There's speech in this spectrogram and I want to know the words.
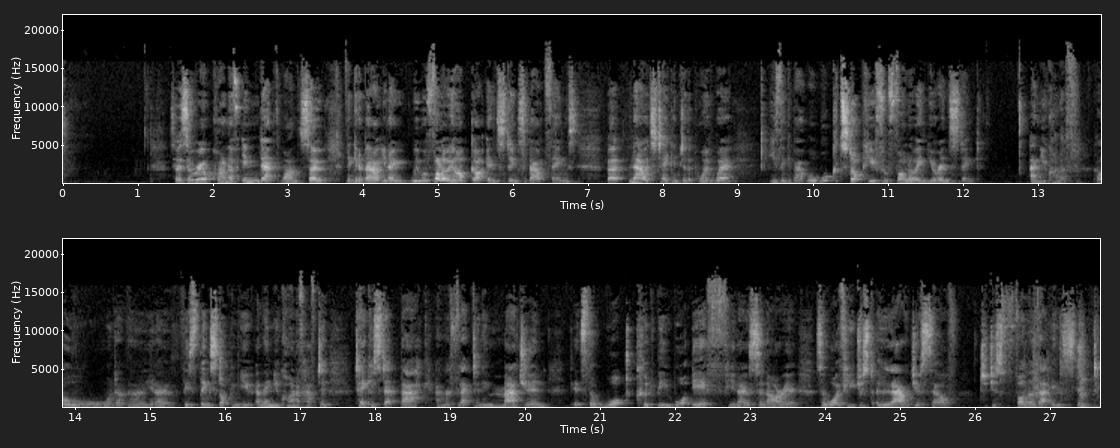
So it's a real kind of in-depth one. So thinking about, you know, we were following our gut instincts about things, but now it's taken to the point where you think about, well, what could stop you from following your instinct? And you kind of go, oh, I don't know, you know, this thing's stopping you. And then you kind of have to take a step back and reflect and imagine it's the what could be, what if, you know, scenario. So what if you just allowed yourself to just follow that instinct?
